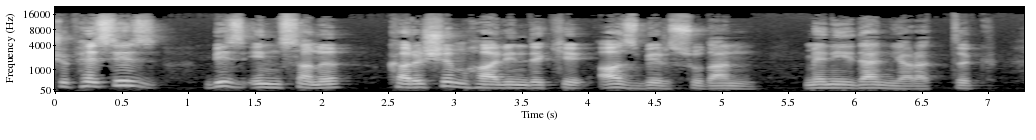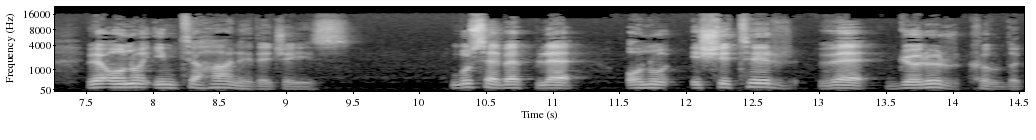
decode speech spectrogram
Şüphesiz biz insanı karışım halindeki az bir sudan, meniden yarattık ve onu imtihan edeceğiz. Bu sebeple onu işitir ve görür kıldık.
